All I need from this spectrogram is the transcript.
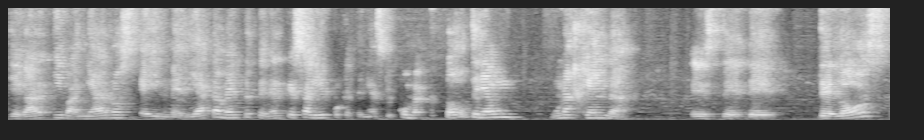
llegar y bañarnos e inmediatamente tener que salir porque tenías que comer, todo tenía un- una agenda, este, de, de 2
